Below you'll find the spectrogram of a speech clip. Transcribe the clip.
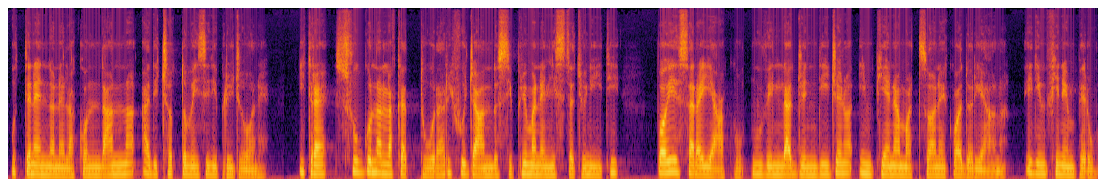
ottenendone la condanna a 18 mesi di prigione. I tre sfuggono alla cattura rifugiandosi prima negli Stati Uniti poi a Sarayaku, un villaggio indigeno in piena Amazzonia ecuadoriana, ed infine in Perù.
